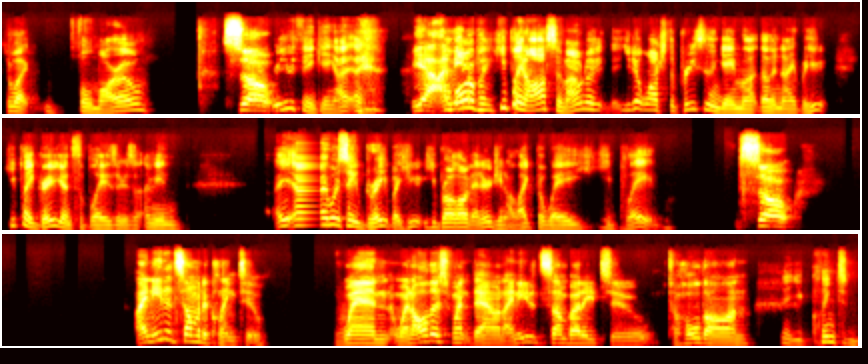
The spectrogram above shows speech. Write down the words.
So what, Bolmaro? So what are you thinking? I, I yeah, I Bolmaro, mean, he played awesome. I don't know. You didn't watch the preseason game the other night, but he he played great against the Blazers. I mean, I, I wouldn't say great, but he he brought a lot of energy, and I like the way he played. So I needed someone to cling to. When when all this went down, I needed somebody to to hold on. Yeah, you cling to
